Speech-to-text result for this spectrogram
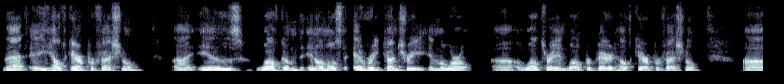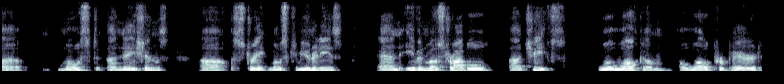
that a healthcare professional is welcomed in almost every country in the world. a well-trained, well-prepared healthcare professional. most nations uh, straight, most communities, and even most tribal uh, chiefs will welcome a well-prepared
